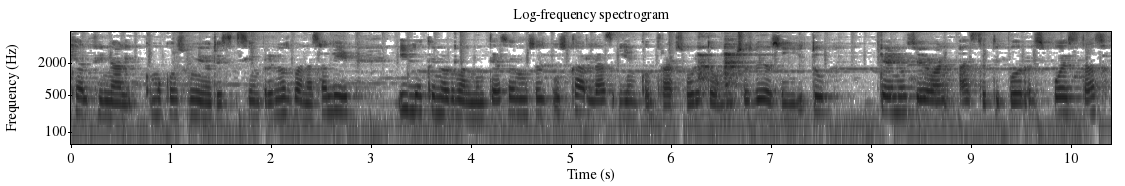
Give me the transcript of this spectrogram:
que al final como consumidores siempre nos van a salir y lo que normalmente hacemos es buscarlas y encontrar sobre todo muchos videos en YouTube que nos llevan a este tipo de respuestas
